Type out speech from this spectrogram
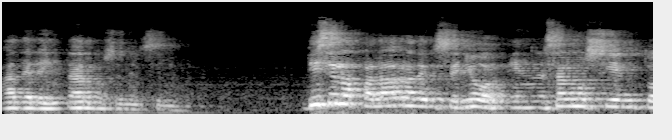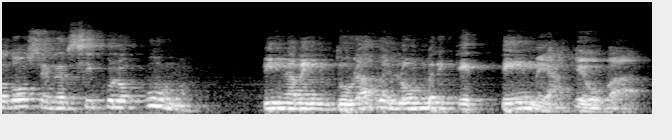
a deleitarnos en el Señor. Dice la palabra del Señor en el Salmo 112, versículo 1. Bienaventurado el hombre que teme a Jehová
